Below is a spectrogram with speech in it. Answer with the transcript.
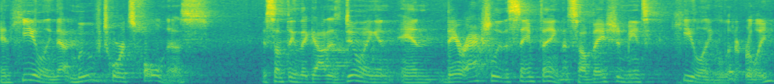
and healing, that move towards wholeness is something that God is doing, and, and they are actually the same thing. That salvation means healing, literally.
